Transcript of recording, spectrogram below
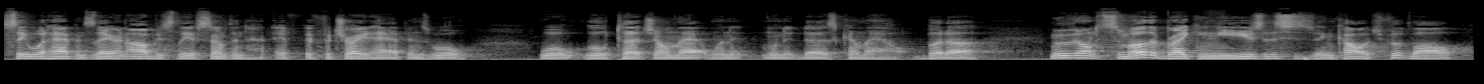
see what happens there, and obviously, if something, if, if a trade happens, we'll we'll we'll touch on that when it when it does come out. But uh, moving on to some other breaking news. This is in college football.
